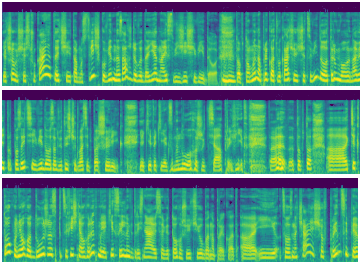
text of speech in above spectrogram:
якщо ви щось шукаєте, чи там у стрічку, він не завжди видає найсвіжіші відео. Мгм. Тобто, ми, наприклад, викачуючи це відео, отримували навіть пропозиції відео за 2021 рік, які такі, як з минулого життя, привіт. Та, тобто, а, TikTok, у нього дуже специфічні алгоритми, які сильно відрізняються від того ж YouTube, наприклад. І це означає, що в принципі.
